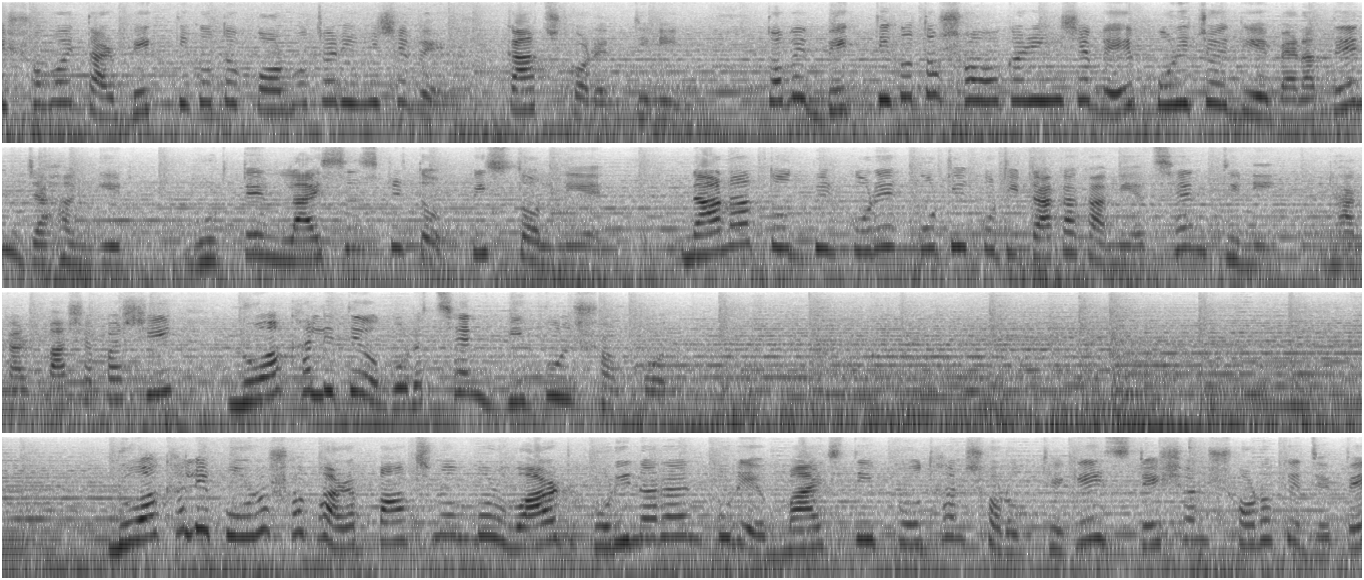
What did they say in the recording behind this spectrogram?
এ সময় তার ব্যক্তিগত কর্মচারী হিসেবে কাজ করেন তিনি। তবে ব্যক্তিগত সহকারী হিসেবে পরিচয় দিয়ে বেড়াতেন জাহাঙ্গীর। ঘুরতেন লাইসেন্সকৃত পিস্তল নিয়ে। নানা তদবির করে কোটি কোটি টাকা কামিয়েছেন তিনি। ঢাকার পাশাপাশি নোয়াখালীতেও গড়েছেন বিপুল সম্পদ। নোয়াখালী পৌরসভার পাঁচ নম্বর ওয়ার্ড হরিনারায়ণপুরে মাইজদি প্রধান সড়ক থেকে স্টেশন সড়কে যেতে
